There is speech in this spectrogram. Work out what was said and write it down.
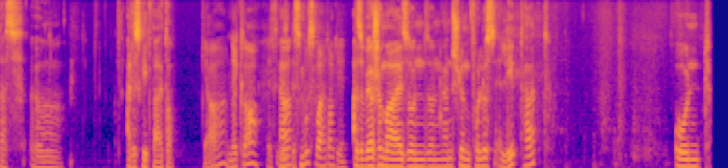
dass äh, alles geht weiter. Ja, ne klar, es, Ja. es, es muss weitergehen. Also wer schon mal so einen, so einen ganz schlimmen Verlust erlebt hat und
